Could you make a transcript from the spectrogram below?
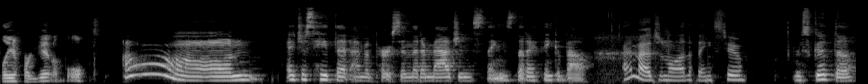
easily forgettable. Oh, I just hate that I'm a person that imagines things that I think about. I imagine a lot of things too. It's good though.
